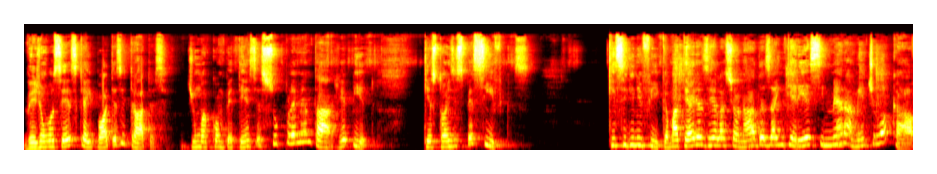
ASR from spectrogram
Vejam vocês que a hipótese trata-se de uma competência suplementar, repito, questões específicas que significa matérias relacionadas a interesse meramente local.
